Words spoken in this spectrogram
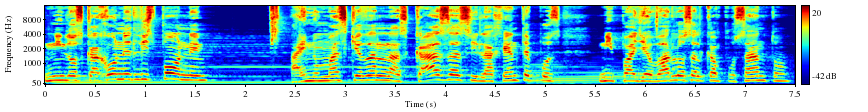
Ni los cajones les ponen. Ahí nomás quedan las casas y la gente pues ni para llevarlos al camposanto.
